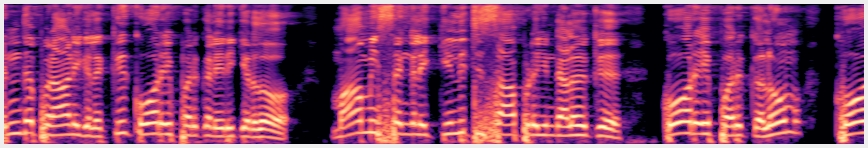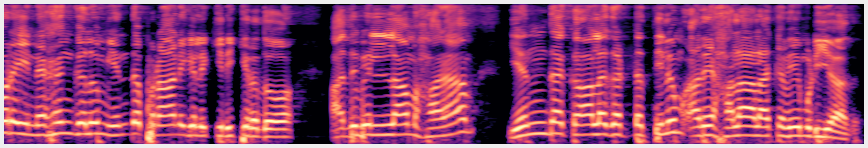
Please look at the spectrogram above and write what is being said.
எந்த பிராணிகளுக்கு கோரை பற்கள் இருக்கிறதோ மாமிசங்களை கிழித்து சாப்பிடுகின்ற அளவுக்கு கோரை பருக்களும் கோரை நகங்களும் எந்த பிராணிகளுக்கு இருக்கிறதோ அதுவெல்லாம் ஹராம். எந்த காலகட்டத்திலும் அதை ஹலாலாக்கவே முடியாது.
